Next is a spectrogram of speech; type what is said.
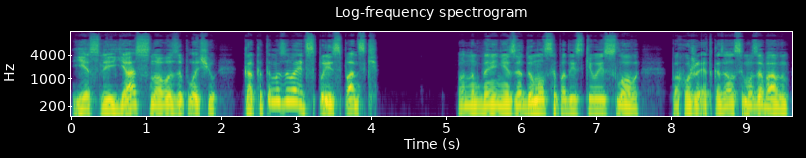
Если я снова заплачу, как это называется по-испански? Он на мгновение задумался, подыскивая слово — Похоже, это казалось ему забавным.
